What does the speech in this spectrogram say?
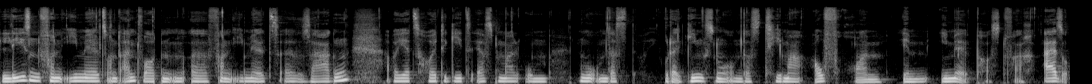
Lesen von E-Mails und Antworten äh, von E-Mails äh, sagen. Aber jetzt heute geht es erstmal um nur um das oder ging es nur um das Thema Aufräumen im E-Mail-Postfach. Also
